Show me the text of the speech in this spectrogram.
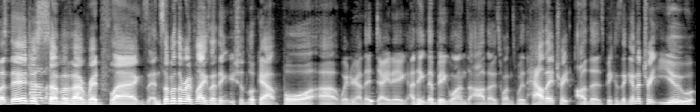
But they're just Um, some of our red flags, and some of the red flags I think you should look out for uh, when you're out there dating. I think the big ones are those ones with how they treat others, because they're going to treat you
